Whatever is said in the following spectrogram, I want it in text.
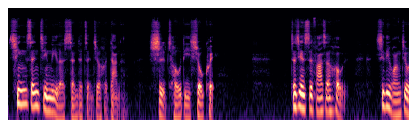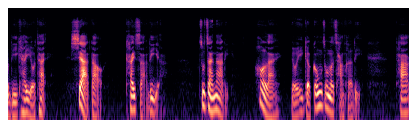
亲身经历了神的拯救和大能，使仇敌羞愧。这件事发生后，希律王就离开犹太，下到开撒利亚，住在那里。后来有一个公众的场合里，他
